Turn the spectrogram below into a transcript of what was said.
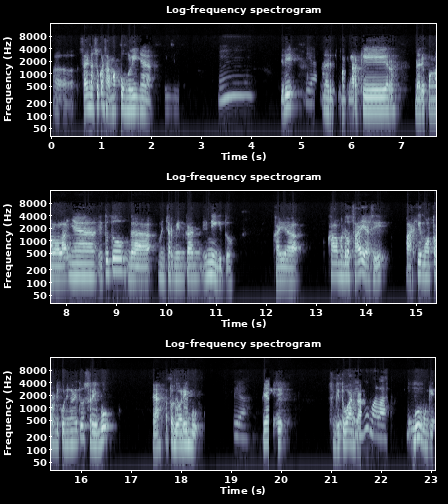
uh, saya nggak suka sama punglinya. Hmm. Jadi ya. dari tukang parkir, dari pengelolanya itu tuh nggak mencerminkan ini gitu. Kayak kalau menurut saya sih parkir motor di Kuningan itu seribu ya atau dua ribu. Iya. Iya sih. Segituan kan. Seribu malah. Seribu mungkin.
